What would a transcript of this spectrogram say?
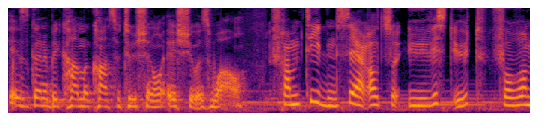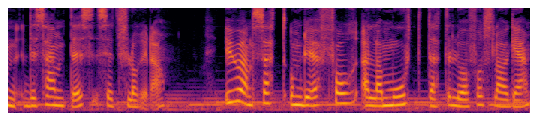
is going to become a constitutional issue as well. Framtiden ser altså uvisst ut for Ron DeSantis sitt Florida. Uansett om du er for eller mot dette lovforslaget,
